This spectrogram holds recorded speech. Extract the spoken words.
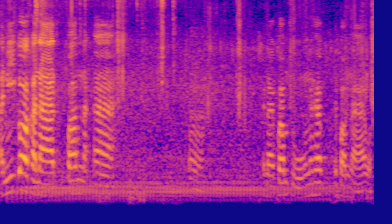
อันนี้ก็ขนาดความหนาอ่าอ่าขนาดความสูงนะครับไม่ความหนาหมด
